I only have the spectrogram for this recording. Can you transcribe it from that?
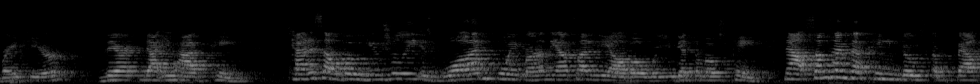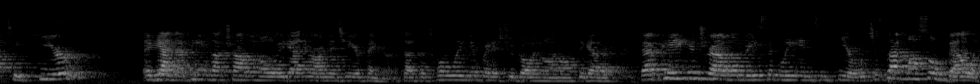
right here there that you have pain. Tennis elbow usually is one point right on the outside of the elbow where you get the most pain. Now, sometimes that pain goes about to here. Again, that pain's not traveling all the way down your arm into your fingers. That's a totally different issue going on altogether. That pain can travel basically into here, which is that muscle belly.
